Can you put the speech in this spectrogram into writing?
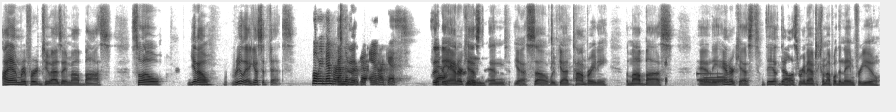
I am referred to as a mob boss, so you know, really, I guess it fits. Well, remember, I'm the Virgo anarchist the, so. the anarchist, mm. and yeah, so we've got Tom Brady, the mob boss, and the anarchist. Dallas, we're gonna have to come up with a name for you.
